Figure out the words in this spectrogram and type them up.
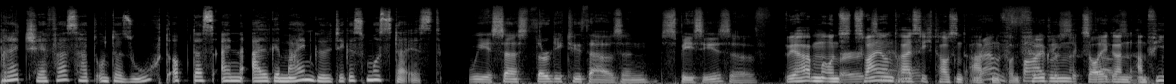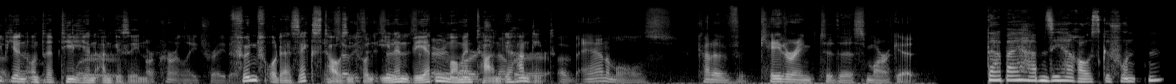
Brett Schäffers hat untersucht, ob das ein allgemeingültiges Muster ist. Wir haben uns 32.000 Arten von Vögeln, Säugern, Amphibien und Reptilien angesehen. Fünf oder 6.000 von ihnen werden momentan gehandelt. Dabei haben sie herausgefunden,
